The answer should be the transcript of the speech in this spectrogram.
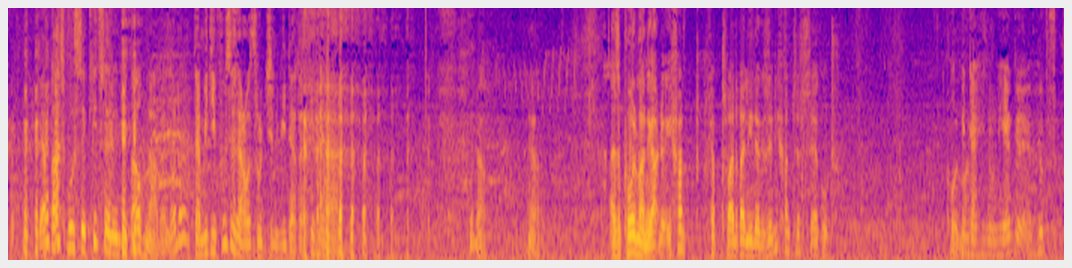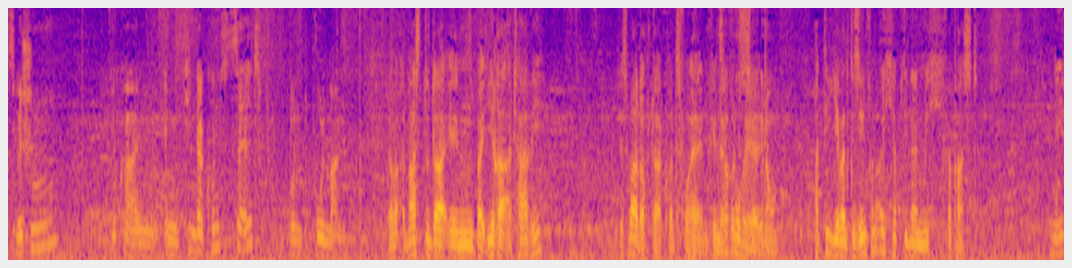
Der Bass musste kitzeln in die Bauchnabel, oder? Damit die Fuße rausrutschen wieder. Ja. Genau. Ja. Also Pohlmann, ja, ich fand, ich habe zwei, drei Lieder gesehen, ich fand das sehr gut. bin Pohlmann. da hin und her gehüpft zwischen Luca im, im Kinderkunstzelt und Pohlmann. Da, warst du da in, bei ihrer Atari? Das war doch da kurz vorher im Kinderkunstzelt. vorher, genau. Hat die jemand gesehen von euch? Ich habe die nämlich verpasst. Nee,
